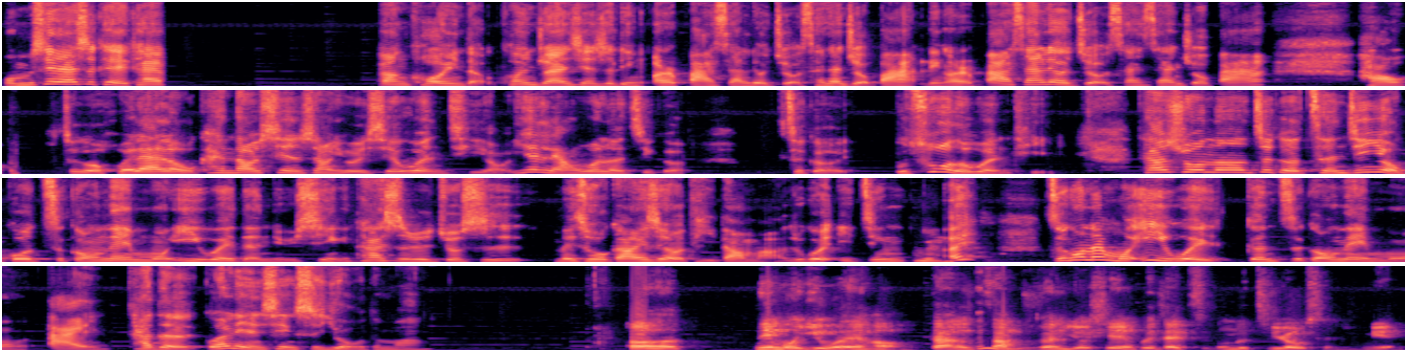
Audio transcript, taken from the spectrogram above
我们现在是可以开。放 coin 的 coin 专线是零二八三六九三三九八零二八三六九三三九八。好，这个回来了，我看到线上有一些问题哦。燕良问了几个这个不错的问题，他说呢，这个曾经有过子宫内膜异位的女性，她是不是就是没错？刚刚医生有提到嘛？如果已经哎、嗯，子宫内膜异位跟子宫内膜癌它的关联性是有的吗？呃，内膜异位哈，当然大部分有些人会在子宫的肌肉层里面。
